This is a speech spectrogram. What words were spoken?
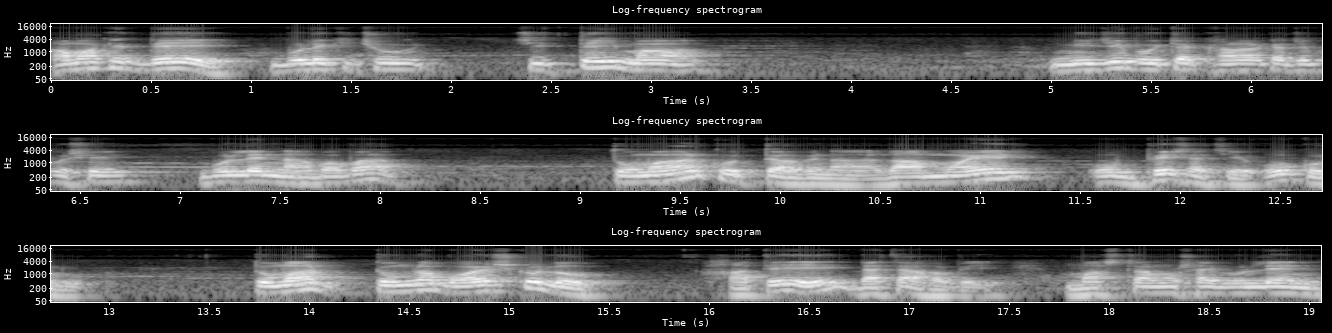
আমাকে দে বলে কিছু চিত্তেই মা নিজে বইটা খানার কাছে বসে বললেন, না বাবা তোমার করতে হবে না, রামময়ের অভ্যেস আছে, ও করুক। তোমার, তোমরা বয়স্ক লোক, হাতে ব্যথা হবে। মাস্টারমশাই বললেন,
